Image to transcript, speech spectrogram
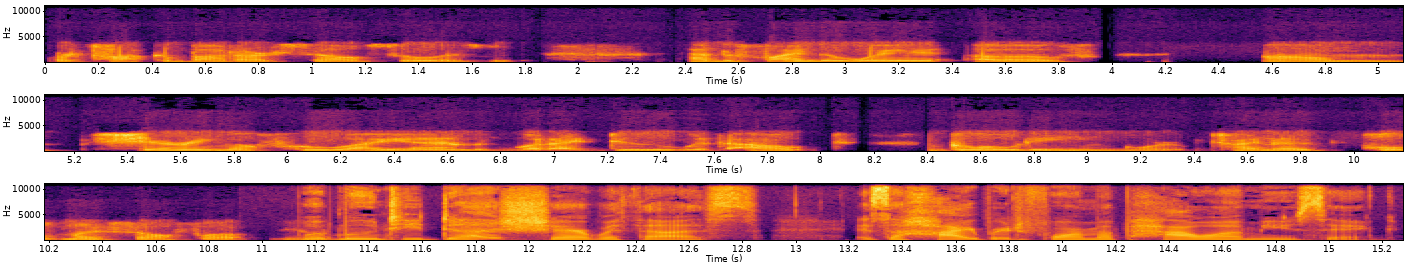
or talk about ourselves. So I had to find a way of um, sharing of who I am and what I do without gloating or trying to hold myself up. What Moontee does share with us is a hybrid form of powwow music,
